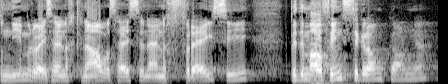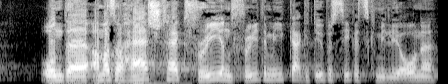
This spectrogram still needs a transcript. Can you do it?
und niemand weiß eigentlich genau, was heisst denn eigentlich frei sein. Ich bin dann mal auf Instagram gegangen und äh, habe mal so Hashtag Free und Freedom eingegeben, über 70 Millionen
